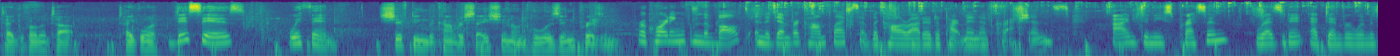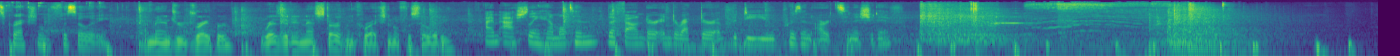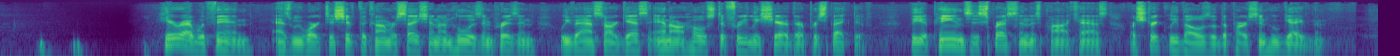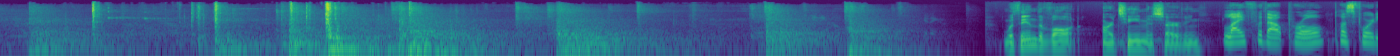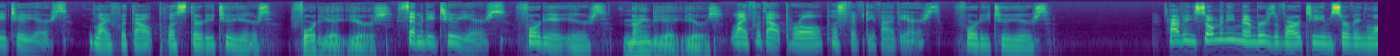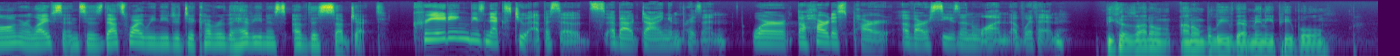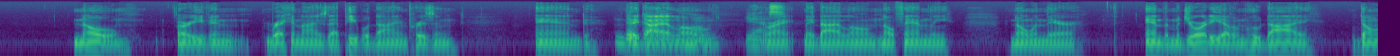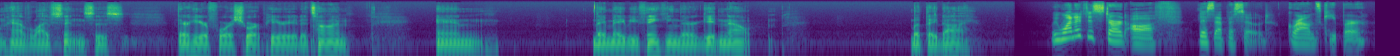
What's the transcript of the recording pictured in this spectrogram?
Take it from the top. Take one. This is Within. Shifting the conversation on who is in prison. Recording from the vault in the Denver complex of the Colorado Department of Corrections. I'm Denise Presson, resident at Denver Women's Correctional Facility. I'm Andrew Draper, resident at Sterling Correctional Facility. I'm Ashley Hamilton, the founder and director of the DU Prison Arts Initiative. Here at Within, as we work to shift the conversation on who is in prison, we've asked our guests and our hosts to freely share their perspective. The opinions expressed in this podcast are strictly those of the person who gave them. Within the vault, our team is serving Life without parole plus 42 years, Life without plus 32 years, 48 years, 72 years. 48 years, 98 years. Life without parole plus 55 years. 42 years. Having so many members of our team serving long or life sentences, that's why we needed to cover the heaviness of this subject. Creating these next two episodes about dying in prison were the hardest part of our season one of Within. because I don't I don't believe that many people know or even recognize that people die in prison and They they, die die, alone. alone. Yes. Right? They die alone, no family, no one there. And the majority of them who die don't have life sentences. They're here for a short period of time and they may be thinking they're getting out, but they die. We wanted to start off this episode, Groundskeeper,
